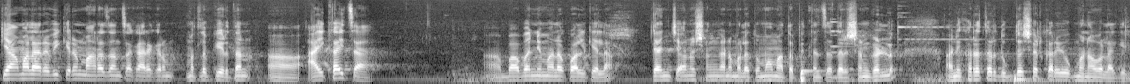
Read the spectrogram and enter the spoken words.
की आम्हाला रविकिरण महाराजांचा कार्यक्रम मतलब कीर्तन ऐकायचा आहे. बाबांनी मला कॉल केला. त्यांच्या अनुषंगानं मला तुम्हा माता पित्यांचं दर्शन घडलं आणि खरं तर दुग्ध शर्करा योग म्हणावं लागेल.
